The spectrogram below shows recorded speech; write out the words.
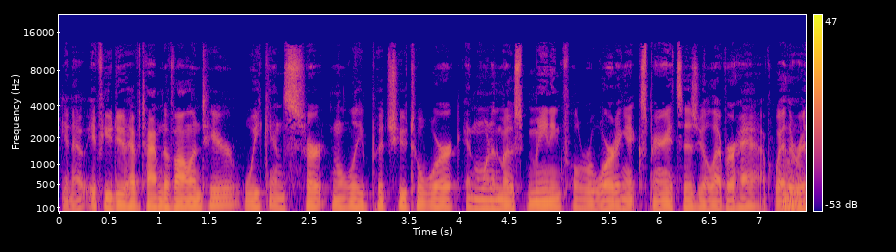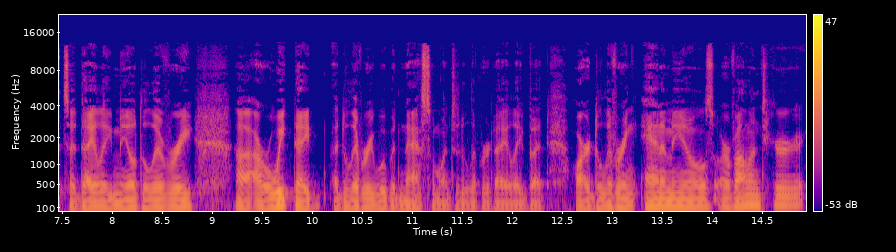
you know, if you do have time to volunteer, we can certainly put you to work in one of the most meaningful, rewarding experiences you'll ever have. Whether it's a daily meal delivery uh, or a weekday delivery, we wouldn't ask someone to deliver daily, but or delivering Animeals or volunteer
